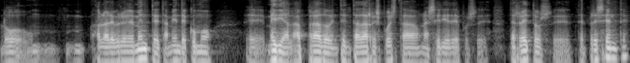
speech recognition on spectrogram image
Luego hablaré brevemente también de cómo eh, Media Lab Prado intenta dar respuesta a una serie de, pues, retos eh, del presente.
